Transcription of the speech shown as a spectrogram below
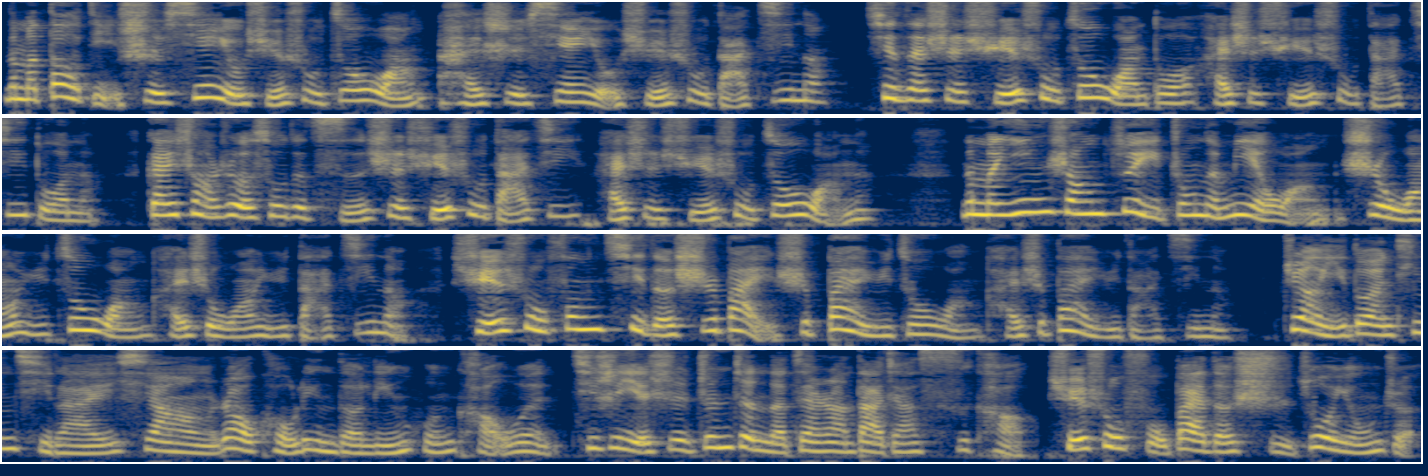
那么到底是先有学术周王，还是先有学术妲己呢？”现在是学术周王多还是学术妲己多呢？该上热搜的词是学术妲己还是学术周王呢？那么殷商最终的灭亡是亡于周王还是亡于妲己呢？学术风气的失败是败于周王还是败于妲己呢？这样一段听起来像绕口令的灵魂拷问，其实也是真正的在让大家思考学术腐败的始作俑者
